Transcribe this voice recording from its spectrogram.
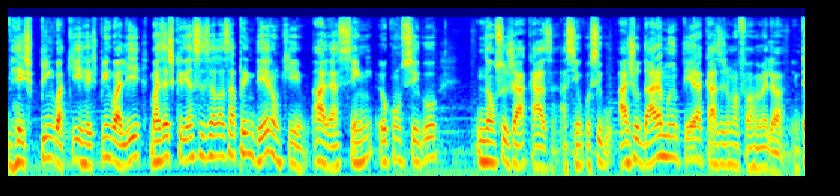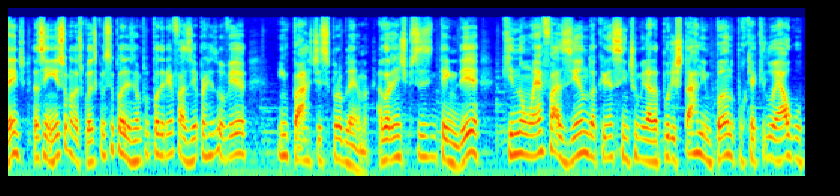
respingo aqui, respingo ali, mas as crianças elas aprenderam que, olha, assim eu consigo não sujar a casa. Assim eu consigo ajudar a manter a casa de uma forma melhor, entende? Então, assim, isso é uma das coisas que você, por exemplo, poderia fazer para resolver em parte esse problema. Agora, a gente precisa entender que não é fazendo a criança se sentir humilhada por estar limpando, porque aquilo é algo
